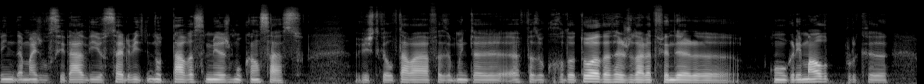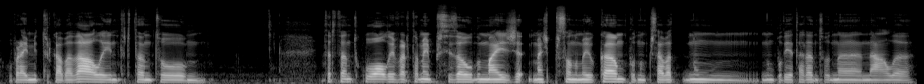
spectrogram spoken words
ainda mais velocidade e o Servi notava-se mesmo o cansaço, visto que ele estava a fazer muita, a fazer o corredor todo, a ajudar a defender eh, com o Grimaldo, porque o Brahimi trocava de ala, entretanto, Entretanto, o Oliver também precisou de mais, mais pressão no meio campo, não, precisava, não, não podia estar tanto na, na ala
